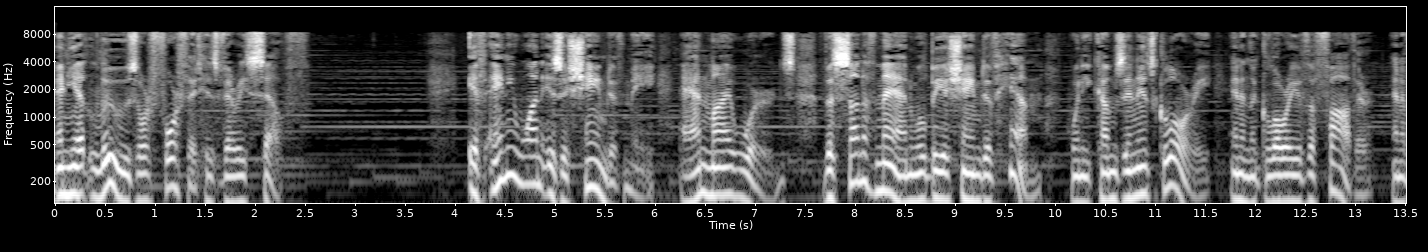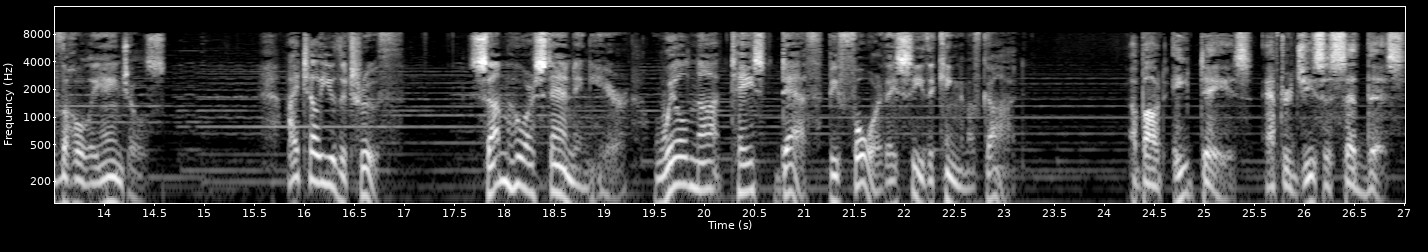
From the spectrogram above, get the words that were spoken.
and yet lose or forfeit his very self? If anyone is ashamed of me and my words, the Son of Man will be ashamed of him when he comes in his glory and in the glory of the Father and of the holy angels. I tell you the truth. Some who are standing here will not taste death before they see the kingdom of God. About eight days after Jesus said this,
